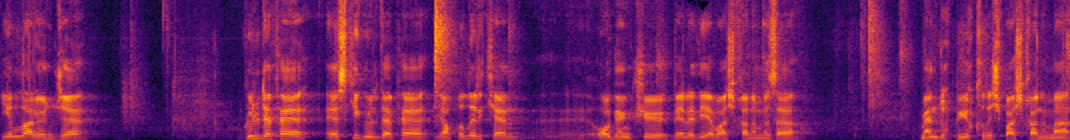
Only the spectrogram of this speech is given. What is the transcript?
yıllar önce Güldepe, eski Güldepe yapılırken o günkü belediye başkanımıza Menduh Büyükkılıç başkanıma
